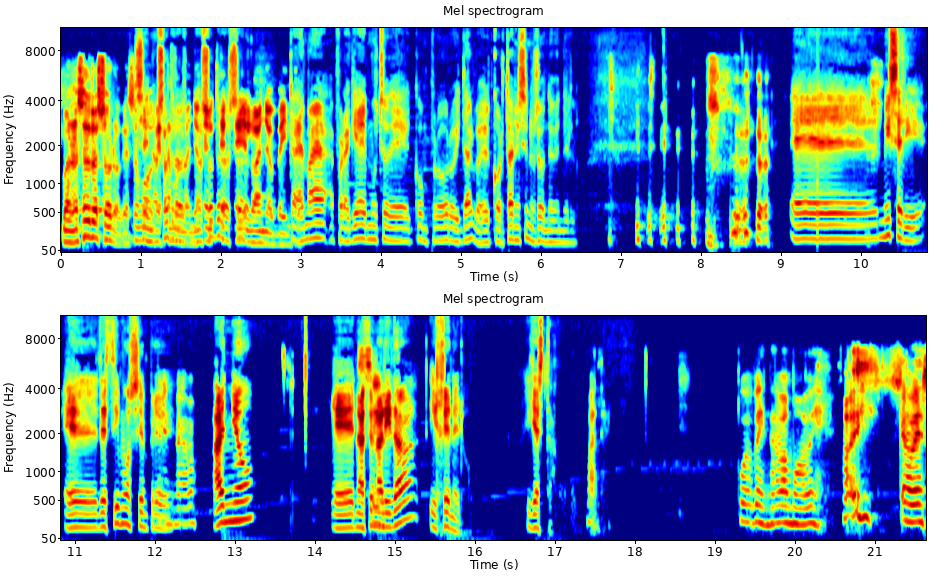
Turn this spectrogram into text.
Bueno, nosotros oro, que somos Sí, que estamos en los años, en- nosotros en- en oro. los años Que 20. además por aquí hay mucho de compro oro y tal, pero el cortar ese no sé dónde venderlo. Eh, Misery, eh, decimos siempre Venga, año, eh, nacionalidad y género. Y ya está. Vale. Pues venga, vamos a ver. Ay, a ver,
